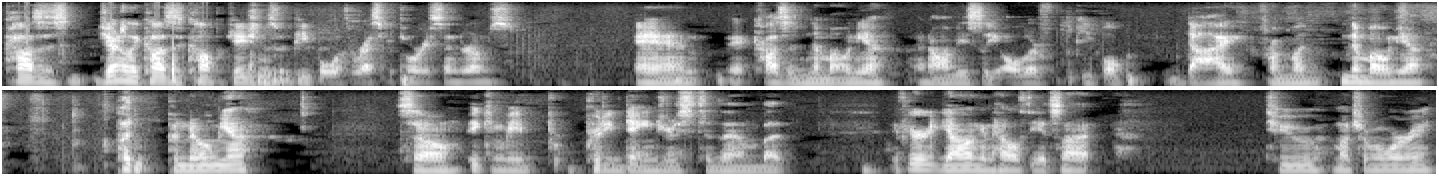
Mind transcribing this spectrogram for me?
causes generally causes complications with people with respiratory syndromes, and it causes pneumonia, and obviously older people die from pneumonia, pneumonia. So it can be pr- pretty dangerous to them. But if you're young and healthy, it's not too much of a worry.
